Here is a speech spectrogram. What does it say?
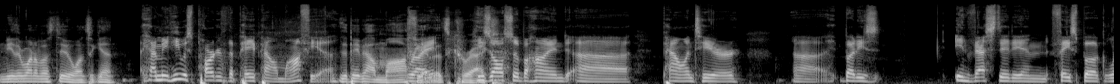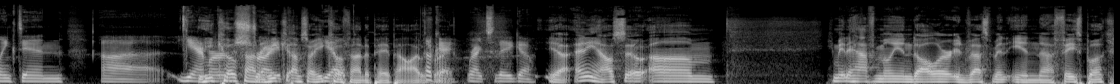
neither one of us do. Once again, I mean, he was part of the PayPal mafia, the PayPal mafia. right? That's correct. He's also behind uh, Palantir, uh, but he's invested in Facebook, LinkedIn, uh, he Yammer, co-founded. Stripe. He, I'm sorry, he Yelp. co-founded PayPal. I was Okay, right. right. So there you go. Yeah. Anyhow, so um, he made a half million dollar investment in uh, Facebook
